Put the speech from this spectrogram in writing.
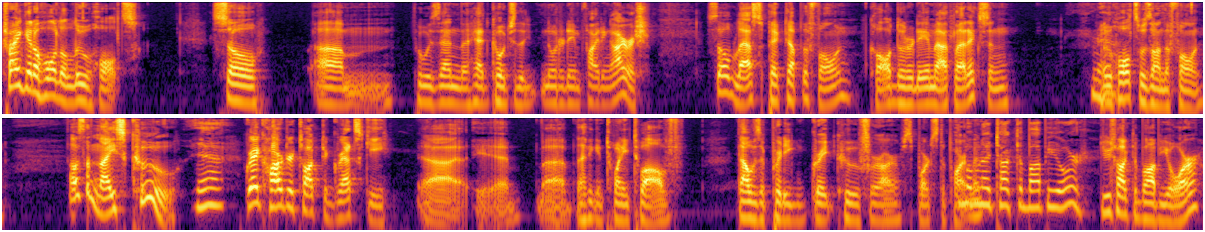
"Try and get a hold of Lou Holtz." So, um, who was then the head coach of the Notre Dame Fighting Irish. So Les picked up the phone, called Notre Dame Athletics, and Lou. Holtz was on the phone. That was a nice coup. yeah. Greg Harder talked to Gretzky, uh, uh, I think in 2012. That was a pretty great coup for our sports department. when I talked to Bobby Orr, you talked to Bobby Orr.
